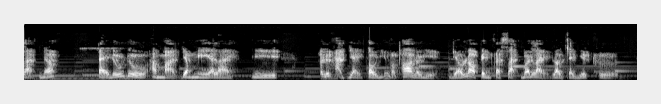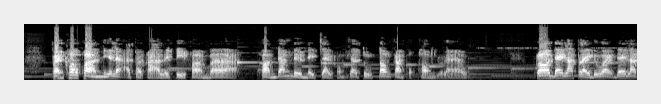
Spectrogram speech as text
ษัตริย์เนาะแต่ดูดูอมาตยังมีอะไร มีคฤหัสถ์ใหญ่โตยิ่งกว่าพ่อเราอีกเดี๋ยวเราเป็นกษัตริย์เมื่อไหร่เราจะยึดคืนเพราะข้อความนี้แหละอัตถกาเลยตีความว่า ความดั้งเดินในใจของพระเจ้าตู่ต้องการปกครองอยู่แล้ว ก็ได้รับอะไรด้วยได้รับ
